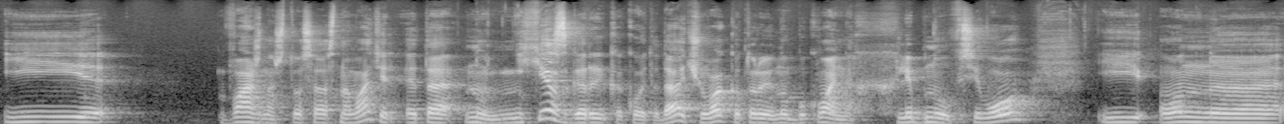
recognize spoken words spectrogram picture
И важно, что сооснователь это ну, не хер с горы какой-то, да, а чувак, который ну, буквально хлебнул всего, и он э,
